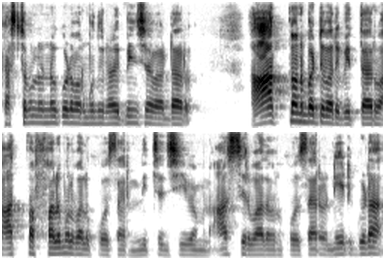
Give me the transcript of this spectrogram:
కష్టంలో ఉన్న కూడా వారు ముందుకు నడిపించబడ్డారు. ఆత్మను బట్టి వారు విత్తారు. ఆత్మ ఫలములు వాళ్ళు కోసారు. నిత్య జీవమును ఆశీర్వాదం కోసారు. నేటికి కూడా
